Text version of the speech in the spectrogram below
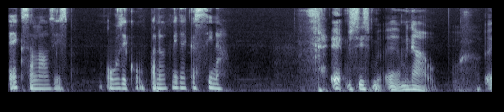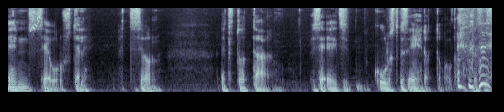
Exalla on siis uusi kumppani, mutta mitenkäs sinä? E, siis e, minä en seurustele. Että se on, että tuota, se ei se kuulostaisi ehdottomalta. Siis,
